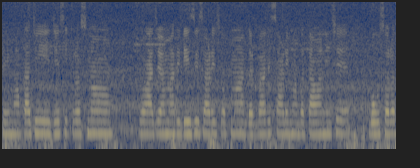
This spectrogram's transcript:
જય માતાજી, જય શ્રી કૃષ્ણ. જો આજે અમારી ડેઝી સાડી શોપમાં, દરબારી સાડીમાં બતાવવાની છે. બહુ સરસ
